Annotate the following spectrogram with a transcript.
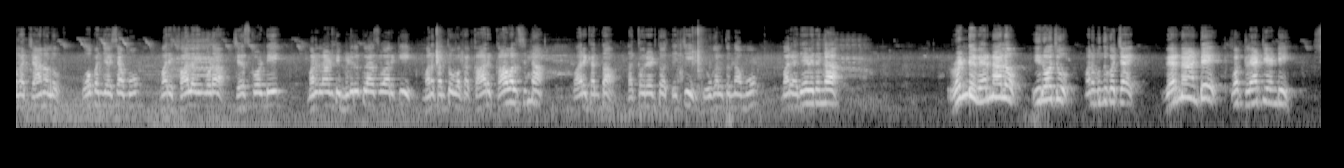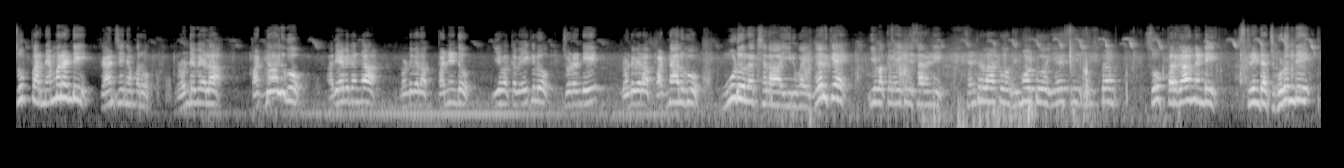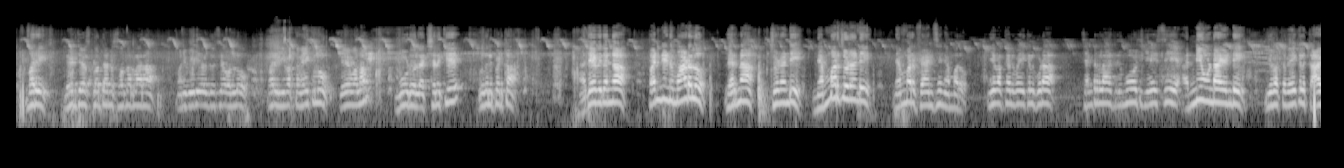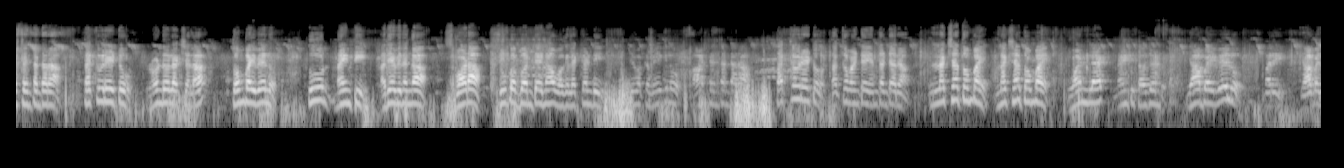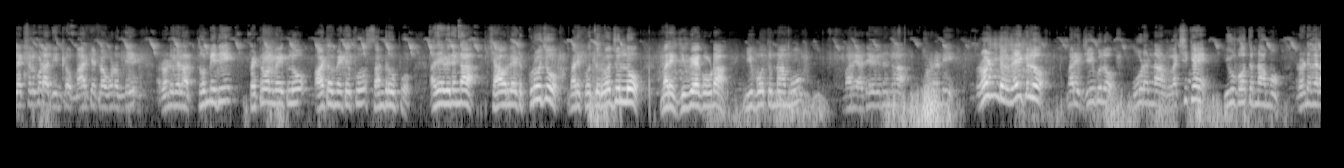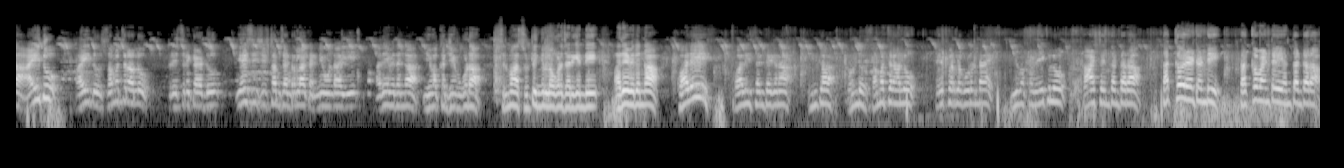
ఒక ఛానల్ ఓపెన్ చేశాము. మరి ఫాలోయింగ్ కూడా చేసుకోండి. మనలాంటి మిడిల్ క్లాస్ వారికి మనకంటూ ఒక కారు కావాల్సిన వారికంతా తక్కువ రేటుతో తెచ్చి ఇవ్వగలుగుతున్నాము. మరి అదేవిధంగా రెండు వెర్నాలు ఈరోజు మన ముందుకు వచ్చాయి వెర్నా అంటే ఒక క్లారిటీ అండి సూపర్ నెంబర్ అండి. ఫ్యాన్సీ నెంబరు రెండు వేల పద్నాలుగు. అదేవిధంగా రెండు వేల పన్నెండు ఈ ఒక్క వెహికల్ చూడండి. రెండు వేల పద్నాలుగు మూడు లక్షల ఇరవై వేలకే ఈ ఒక్క వెహికల్ ఇస్తారండి. సెంట్రల్ లాకు రిమోట్ ఏసీ సిస్టమ్ సూపర్గా ఉందండి. స్క్రీన్ టచ్ కూడా ఉంది. మరి లేట్ చేసుకోవద్దండి సోదరులారా. మరి వీడియోలు చూసేవాళ్ళు మరి ఈ ఒక్క వెహికల్ కేవలం మూడు లక్షలకే వదిలిపెడతా. అదేవిధంగా పన్నెండు మోడలు వెర్నా చూడండి నెంబర్ చూడండి. Number fancy number. ఈ ఒక్క వెహికల్ కూడా సెంట్రల్ లాక్ రిమోట్ ఏసీ అన్నీ ఉన్నాయండి. ఈ ఒక్క వెహికల్ కాస్ట్ ఎంత అంటారా తక్కువ రేటు రెండు లక్షల తొంభై వేలు. Two ninety. అదేవిధంగా స్కోడా సూపర్ అంటేనా ఒక లెక్కండి. ఒక్క వెహికల్ కాస్ట్ ఎంత అంటారా తక్కువ రేటు తక్కువ అంటే ఎంత అంటారా లక్ష తొంభై లక్ష తొంభై వన్ ల్యాక్ నైంటీ థౌజండ్. యాభై వేలు. మరి యాభై లక్షలు కూడా దీంట్లో మార్కెట్లో కూడా ఉంది. రెండు వేల తొమ్మిది పెట్రోల్ వెహికల్ ఆటోమేటిక్ సన్ రూపు అదేవిధంగా షావర్లెట్ క్రూజు. మరి కొద్ది రోజుల్లో మరి గివ్వే కూడా ఇవ్వబోతున్నాము. మరి అదేవిధంగా చూడండి రెండు వెహికల్ మరి జీబులో మూడున్నర లక్షకే ఇవ్వబోతున్నాము. రెండు వేల ఐదు ఐదు సంవత్సరాలు press record AC system centre లాగా అన్నీ ఉన్నాయి అదేవిధంగా ఈ ఒక్క జీబు కూడా సినిమా షూటింగ్లో కూడా జరిగింది. అదేవిధంగా క్వాలీస్ క్వాలీస్ అంటే కనుక ఇంకా రెండు సంవత్సరాలు పేపర్లు కూడా ఉన్నాయి ఈ ఒక్క వెహికల్ కాస్ట్ ఎంత అంటారా తక్కువ రేట్ అండి. తక్కువ అంటే ఎంత అంటారా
